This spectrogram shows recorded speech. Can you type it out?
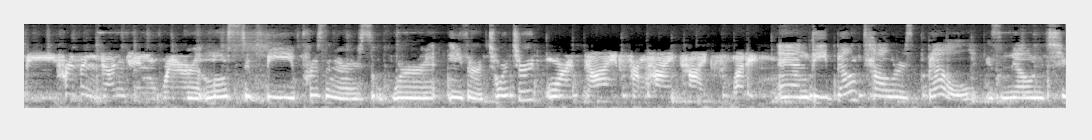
the prison dungeon where Most of the prisoners were either tortured or died from high tide flooding. and the bell tower's bell is known to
